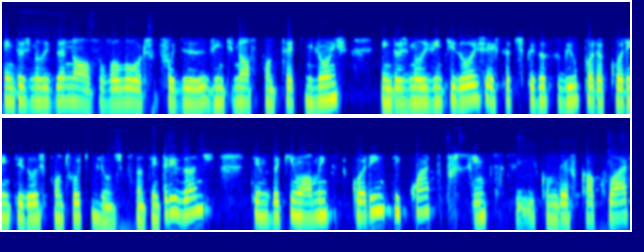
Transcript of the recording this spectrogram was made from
Em 2019 o valor foi de 29,7 milhões, em 2022 esta despesa subiu para 42,8 milhões. Portanto, em três anos temos aqui um aumento de 44% e, como deve calcular,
